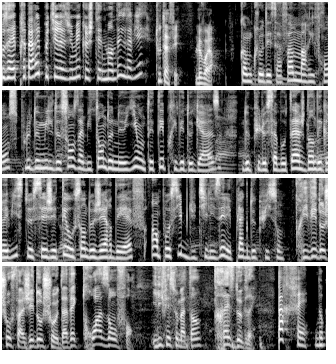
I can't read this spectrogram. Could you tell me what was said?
vous avez préparé le petit résumé que je t'ai demandé, Xavier? Tout à fait, le voilà. Comme Claude et sa femme Marie-France, plus de 1200 habitants de Neuilly ont été privés de gaz. Depuis le sabotage d'un des grévistes CGT au sein de GRDF, impossible d'utiliser les plaques de cuisson. Privé de chauffage et d'eau chaude avec trois enfants. Il y fait ce matin 13 degrés. Parfait. Donc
